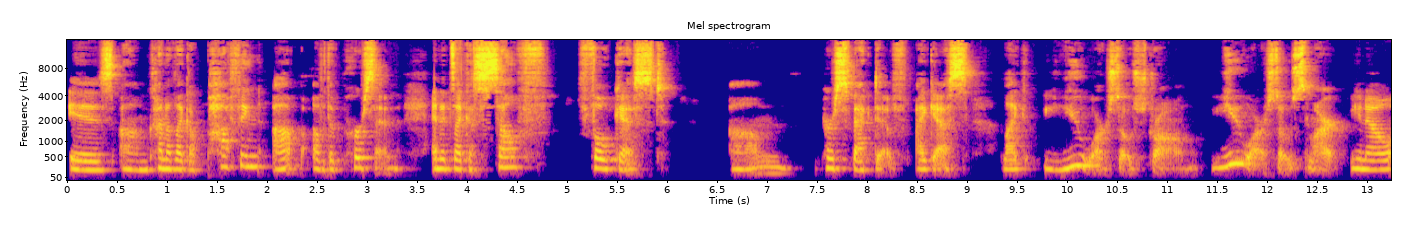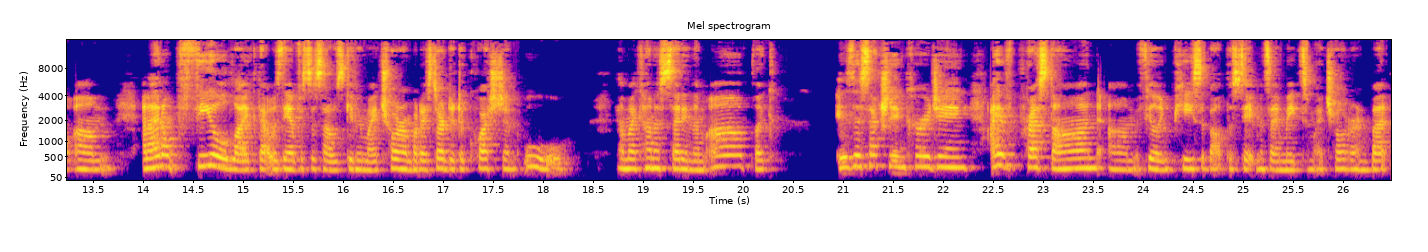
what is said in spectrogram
is um, kind of like a puffing up of the person. And it's like a self focused um, perspective, I guess. Like, you are so strong. You are so smart, you know? Um, and I don't feel like that was the emphasis I was giving my children, but I started to question, ooh, am I kind of setting them up? Like, is this actually encouraging? I have pressed on, um, feeling peace about the statements I make to my children, but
